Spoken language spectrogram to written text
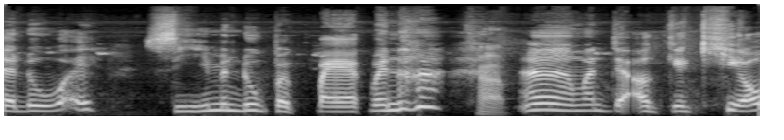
จะดูว่าเอ้ยสีมันดูแปลกๆไปนะครับเออ มันจะเอาเขียว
